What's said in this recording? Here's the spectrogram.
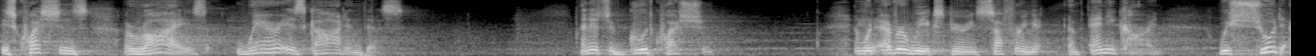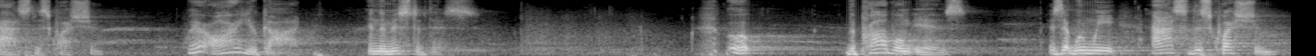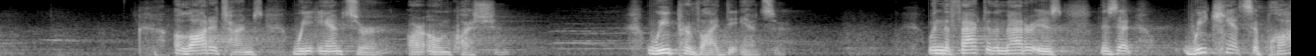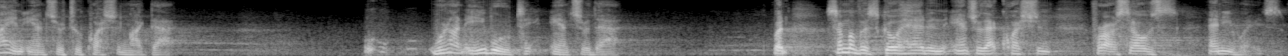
These questions arise where is God in this? And it's a good question. And whenever we experience suffering of any kind, we should ask this question Where are you, God, in the midst of this? Well, the problem is, is that when we ask this question, a lot of times we answer our own question. We provide the answer. When the fact of the matter is, is that we can't supply an answer to a question like that. We're not able to answer that. But some of us go ahead and answer that question for ourselves, anyways.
